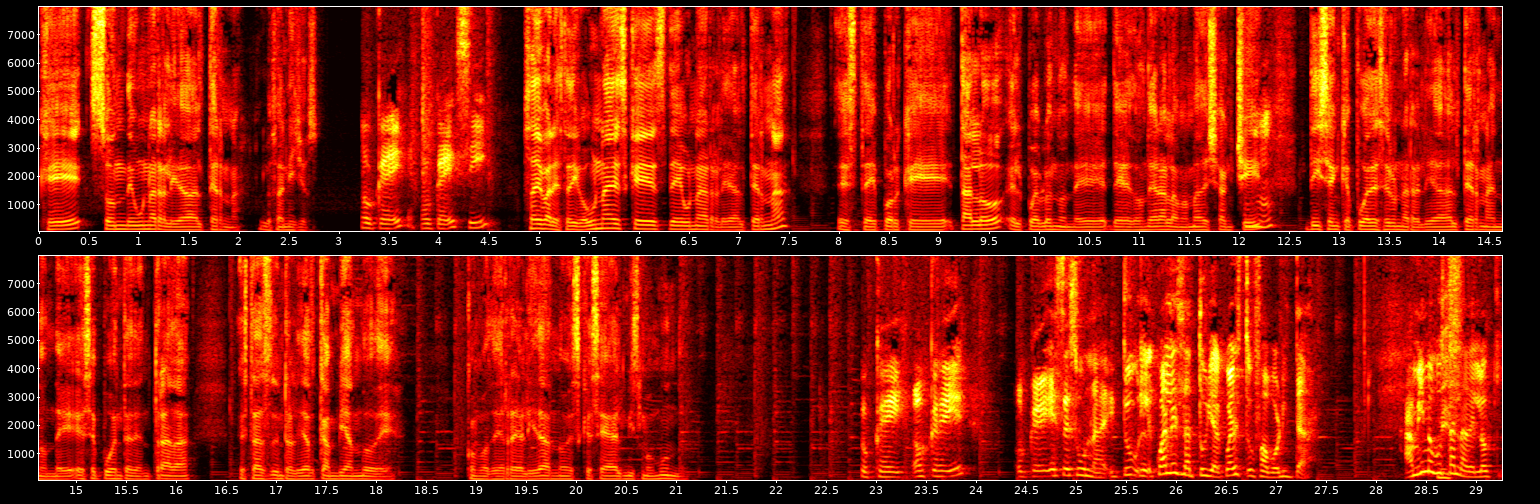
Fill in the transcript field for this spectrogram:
que son de una realidad alterna, los anillos. Ok, ok, sí. O sea, hay varias, te digo. Una es que es de una realidad alterna, este, porque Talo, el pueblo en donde, de donde era la mamá de Shang-Chi, dicen que puede ser una realidad alterna en donde ese puente de entrada estás en realidad cambiando de como de realidad, no es que sea el mismo mundo. Ok, ok. Ok, esa es una. ¿Y tú? ¿Cuál es la tuya? ¿Cuál es tu favorita? A mí me gusta Mis- la de Loki.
